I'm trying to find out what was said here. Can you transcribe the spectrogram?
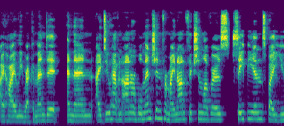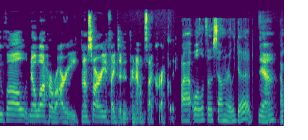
I highly recommend it. And then I do have an honorable mention for my nonfiction lovers Sapiens by Yuval Noah Harari. And I'm sorry if I didn't pronounce that correctly. Uh, all of those sound really good. Yeah. I,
